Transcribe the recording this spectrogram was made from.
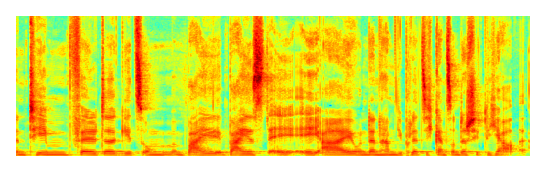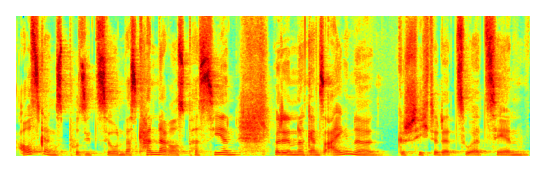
ein Themenfeld, da geht es um Biased AI und dann haben die plötzlich ganz unterschiedliche Ausgangspositionen. Was kann daraus passieren? Ich wollte noch ganz eigene Geschichte dazu erzählen,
